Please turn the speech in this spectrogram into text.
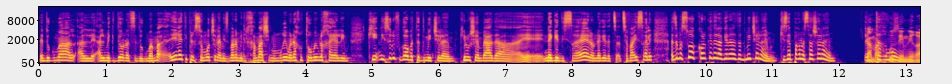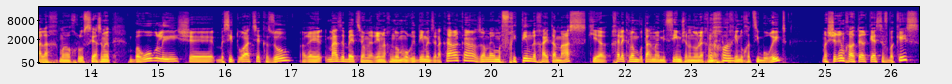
לדוגמה, על, על, על מקדונלדס, לדוגמה, מה, אני ראיתי פרסומות שלהם בזמן המלחמה, שהם אומרים, אנחנו תורמים לחיילים, כי ניסו לפגוע בתדמית שלהם, כאילו שהם בעד, ה, אה, נגד ישראל, או נגד הצבא הישראלי, אז הם עשו הכל כדי להגן על התדמית שלהם, כי זה פרנסה שלהם. כמה אחוזים נראה לך מהאוכלוסייה? זאת אומרת, ברור לי שבסיטואציה כזו, הרי מה זה בעצם אומר? אם אנחנו מורידים את זה לקרקע, זה אומר מפחיתים לך את המס, כי חלק לא מבוטל מהמיסים שלנו הולך למערכת נכון. החינוך הציבורית, משאירים לך יותר כסף בכיס,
